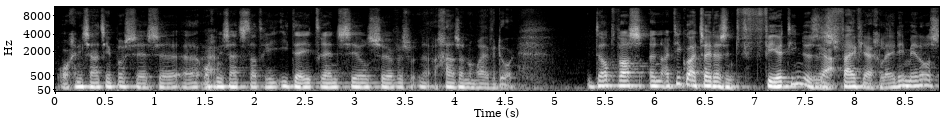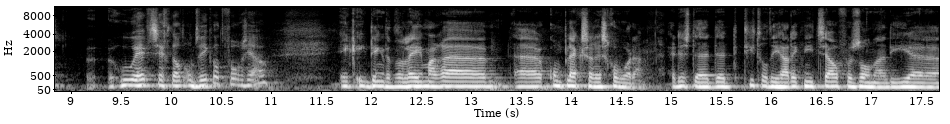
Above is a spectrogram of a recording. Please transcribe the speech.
organisatie en processen, eh, organisatiestrategie, IT, trends, sales, service, nou, ga zo nog maar even door. Dat was een artikel uit 2014, dus dat Ja. is vijf jaar geleden inmiddels. Hoe heeft zich dat ontwikkeld volgens jou? Ik, ik denk dat het alleen maar eh, eh, complexer is geworden. Eh, Dus de, de, de titel die had ik niet zelf verzonnen. Die, eh,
